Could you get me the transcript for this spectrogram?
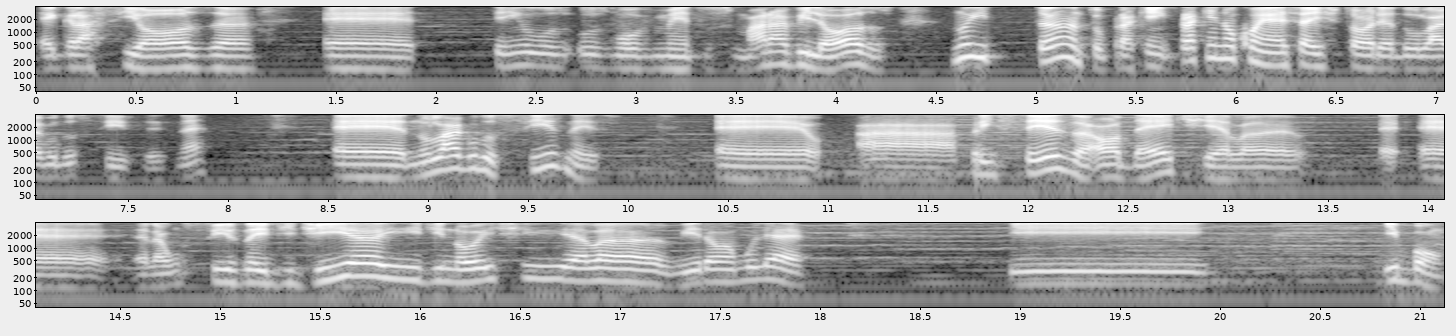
é graciosa, é, tem os, os, movimentos maravilhosos. No entanto, para quem, quem não conhece a história do Lago dos Cisnes, né? É, no Lago dos Cisnes, é, a princesa Odete, ela é, é, ela é um cisne de dia e de noite ela vira uma mulher. E, e bom,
